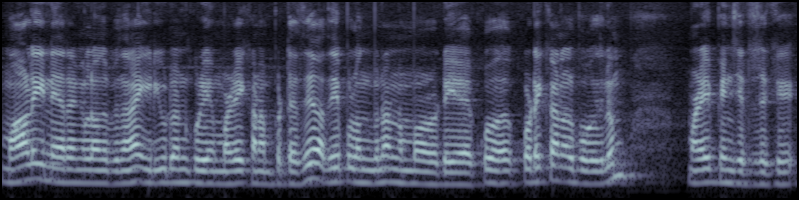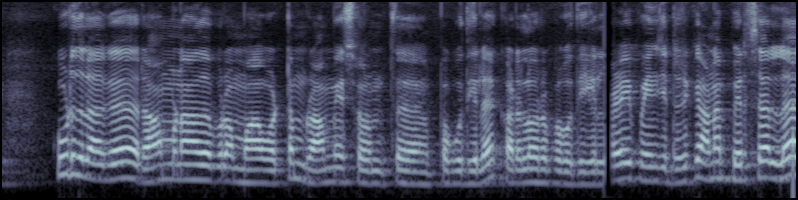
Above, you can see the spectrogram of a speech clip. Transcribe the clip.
மாலை நேரங்களில் வந்து பார்த்திங்கன்னா இடியுடன் கூடிய மழை காணப்பட்டது. அதே போல் வந்து நம்மளுடைய கொ- கொடைக்கானல் பகுதியிலும் மழை பெஞ்சிட்ருக்கு கூடுதலாக ராமநாதபுரம் மாவட்டம் ராமேஸ்வரம் பகுதியில் கடலோர பகுதிகள் மழை பெஞ்சிட்டு இருக்கு. ஆனால் பெருசாக இல்லை.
